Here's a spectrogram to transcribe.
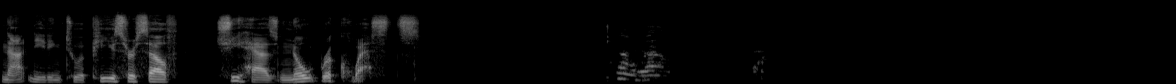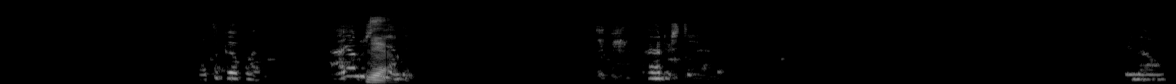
Not needing to appease herself she has no requests. Oh wow. That's a good one. I yeah understand it. I understand it. You know,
